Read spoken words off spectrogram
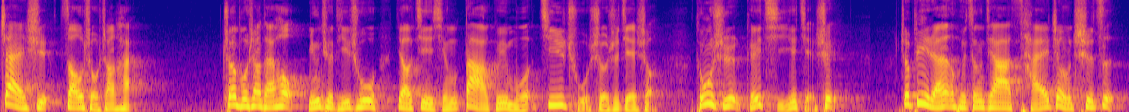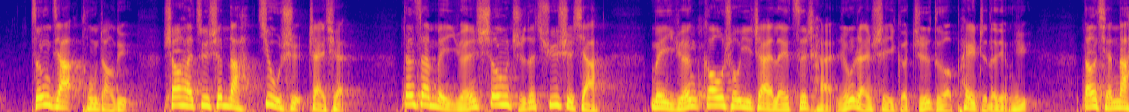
债市遭受伤害。川普上台后明确提出要进行大规模基础设施建设，同时给企业减税，这必然会增加财政赤字，增加通胀率。伤害最深的就是债券。但在美元升值的趋势下，美元高收益债类资产仍然是一个值得配置的领域。当前呢，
